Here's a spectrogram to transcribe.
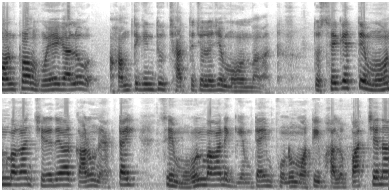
কনফার্ম হয়ে গেল, হামতে কিন্তু ছাড়তে চলেছে মোহনবাগান। তো সেক্ষেত্রে মোহনবাগান ছেড়ে দেওয়ার কারণ একটাই, সে মোহনবাগানে গেম টাইম কোনো মতেই ভালো পাচ্ছে না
